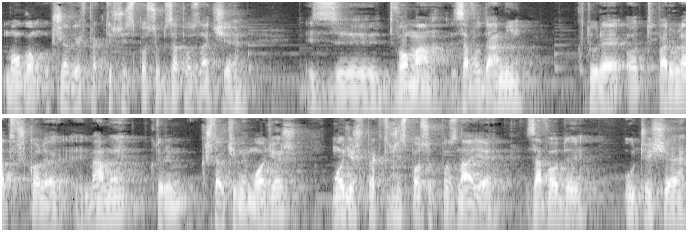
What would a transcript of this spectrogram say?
Mogą uczniowie w praktyczny sposób zapoznać się z dwoma zawodami, które od paru lat w szkole mamy, którym kształcimy młodzież. Młodzież w praktyczny sposób poznaje zawody, uczy się,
